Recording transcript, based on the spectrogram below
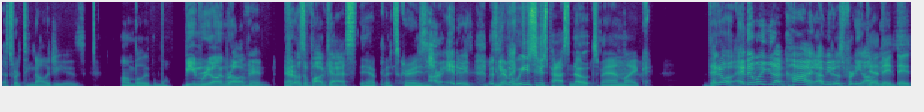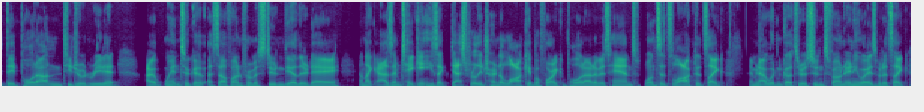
That's where technology is. Unbelievable. Being real and relevant. Yeah. Heroes a podcast. Yep, it's crazy. All right. Anyways, let's Remember, we used to just pass notes, man. Like, I know. And then when you got caught, I mean, it was pretty obvious. yeah, they they they'd pull it out and the teacher would read it. I went and took a, a cell phone from a student the other day, and like as I'm taking, it, he's like desperately trying to lock it before I can pull it out of his hands. Once it's locked, it's like, I mean, I wouldn't go through a student's phone anyways, but it's like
